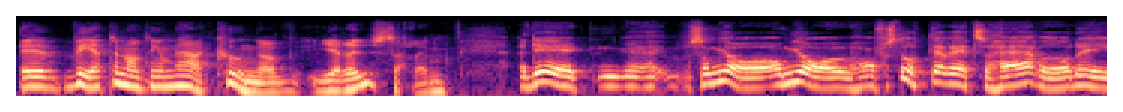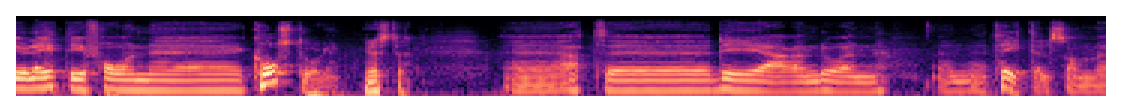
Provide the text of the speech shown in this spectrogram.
eh, vet du någonting om det här kung av Jerusalem? Det är, eh, som jag, om jag har förstått det rätt så härrör det ju lite ifrån eh, korstågen. Just det. Eh, att eh, det är ändå en, en titel som eh,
